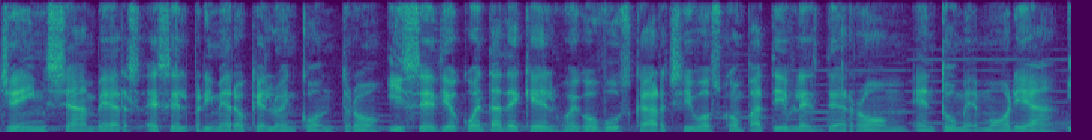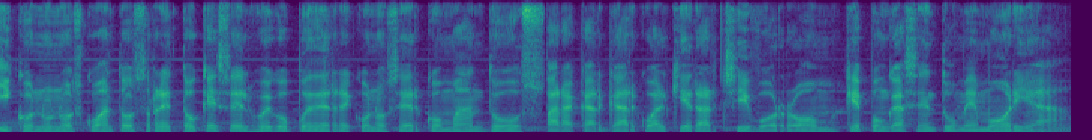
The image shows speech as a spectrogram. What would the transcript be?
James Chambers es el primero que lo encontró y se dio cuenta de que el juego busca archivos compatibles de ROM en tu memoria y con unos cuantos retoques el juego puede reconocer comandos para cargar cualquier archivo ROM que pongas en tu memoria.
